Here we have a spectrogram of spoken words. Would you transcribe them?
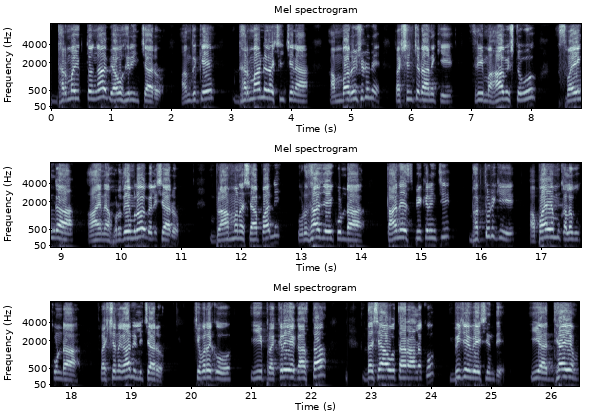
ధర్మయుక్తంగా వ్యవహరించారు. అందుకే ధర్మాన్ని రక్షించిన అంబరీషుడిని రక్షించడానికి శ్రీ మహావిష్ణువు స్వయంగా ఆయన హృదయంలో వెలిశారు. బ్రాహ్మణ శాపాన్ని వృధా చేయకుండా తానే స్వీకరించి భక్తుడికి అపాయం కలగకుండా రక్షణగా నిలిచారు. చివరకు ఈ ప్రక్రియ కాస్త దశావతారాలకు బీజం వేసింది. ఈ అధ్యాయం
